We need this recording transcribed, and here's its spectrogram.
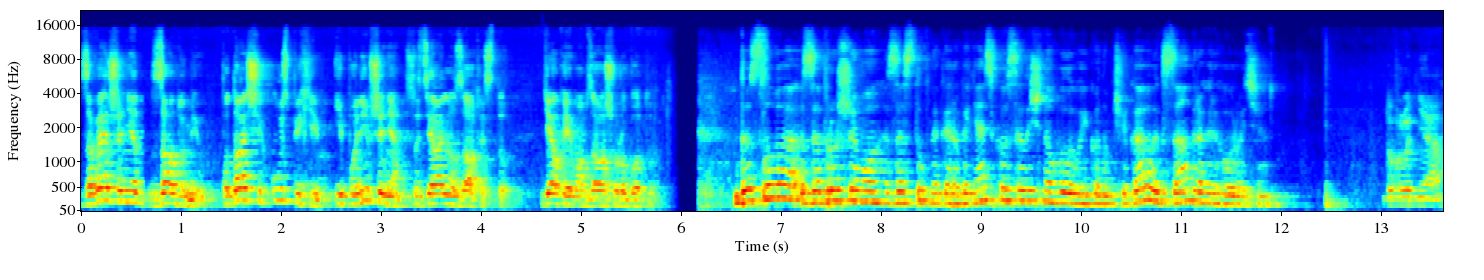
завершення задумів, подальших успіхів і поліпшення соціального захисту. Дякую вам за вашу роботу. До слова запрошуємо заступника Рокетнянського селищного голови Конопчука Олександра Григоровича. Доброго дня,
